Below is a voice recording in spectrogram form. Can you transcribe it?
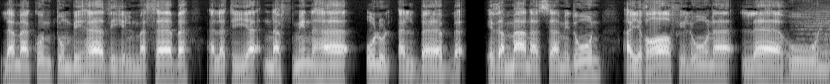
لما كنتم بهذه المثابة التي يأنف منها أولو الألباب. إذا معنى سامدون أي غافلون لاهون.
